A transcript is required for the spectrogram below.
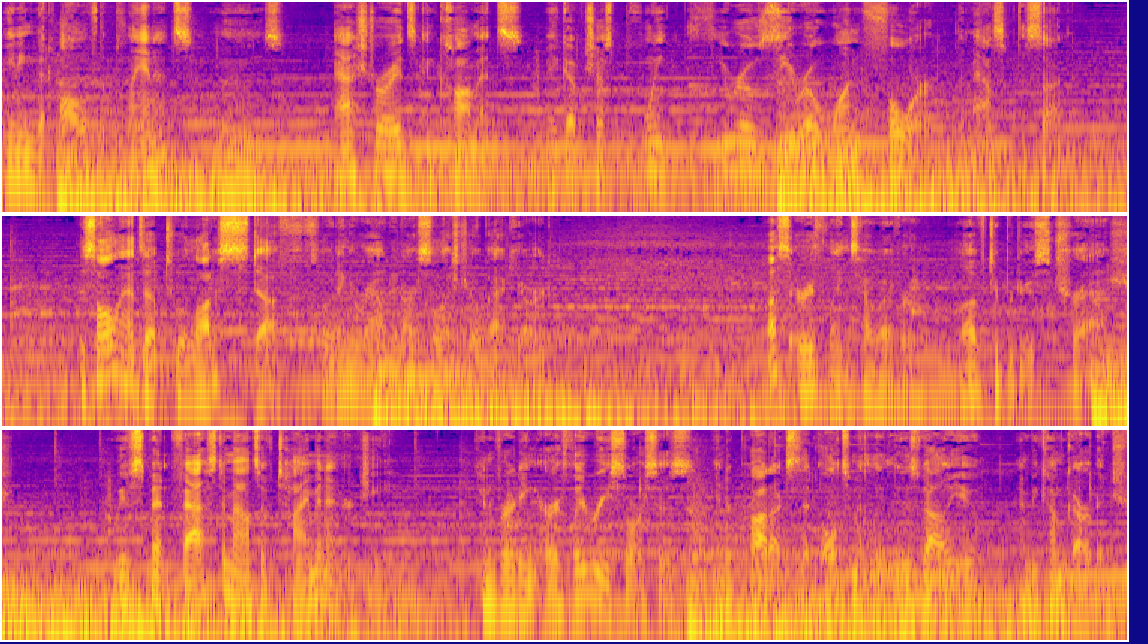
meaning that all of the planets, moons, asteroids, and comets make up just 0.0014 the mass of the Sun. This all adds up to a lot of stuff floating around in our celestial backyard. Us Earthlings, however, love to produce trash. We've spent vast amounts of time and energy converting earthly resources into products that ultimately lose value and become garbage,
